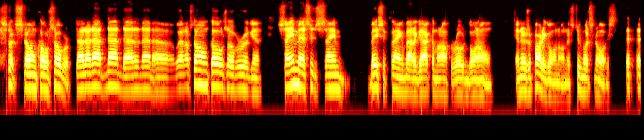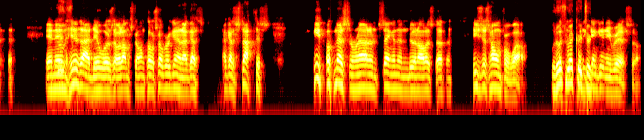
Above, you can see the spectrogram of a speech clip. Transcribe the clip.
Stone Cold Sober. Da da da da da da da da. Well, I'm Stone Cold Sober again. Same message, same basic thing about a guy coming off the road and going home. And there's a party going on. There's too much noise. And then his idea was, well, I'm stone cold sober again. I got, I got to stop this, you know, messing around and singing and doing all this stuff. And he's just home for a while. Well, those but records he are can't get any rest. So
